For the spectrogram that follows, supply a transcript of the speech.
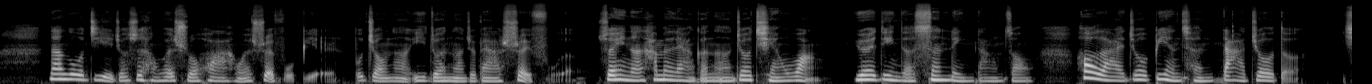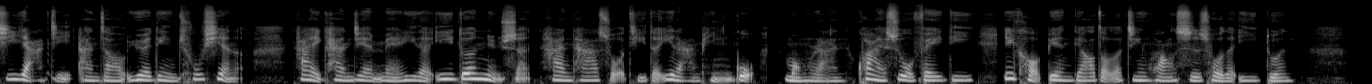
那洛基也就是很会说话，很会说服别人。不久呢，伊敦呢就被他说服了，所以呢，他们两个呢就前往约定的森林当中。后来就变成大舅的西雅吉按照约定出现了。他也看见美丽的伊敦女神和他所提的一篮苹果，猛然快速飞低，一口便叼走了惊慌失措的伊敦。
